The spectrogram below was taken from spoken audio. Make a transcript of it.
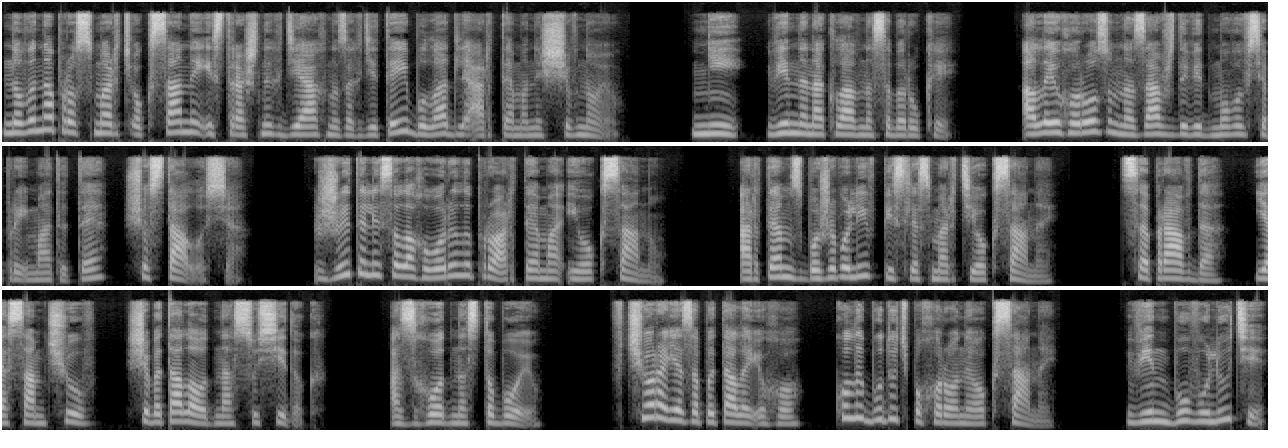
Новина про смерть Оксани і страшних діагнозах дітей була для Артема нищівною. Ні, він не наклав на себе руки. Але його розум назавжди відмовився приймати те, що сталося. Жителі села говорили про Артема і Оксану. Артем збожеволів після смерті Оксани. Це правда, я сам чув, щебетала одна з сусідок. А згодна з тобою. Вчора я запитала його, коли будуть похорони Оксани. Він був у люті,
